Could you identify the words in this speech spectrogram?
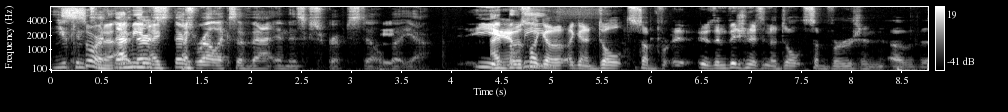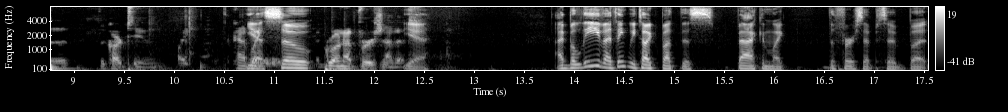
You can Sorta. te- I mean, there's, I- there's I- relics of that in this script still, but yeah. Yeah, I it was like a like an adult sub. It was envisioned as an adult subversion of the the cartoon, like kind of yeah. like So a grown up version of it. Yeah. I believe I think we talked about this back in like the first episode, but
